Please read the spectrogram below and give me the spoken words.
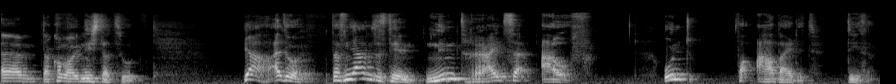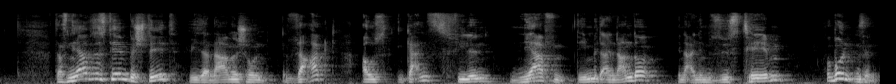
ähm, da kommen wir heute nicht dazu. Ja, also das Nervensystem nimmt Reize auf und verarbeitet diese. Das Nervensystem besteht, wie der Name schon sagt, aus ganz vielen Nerven, die miteinander in einem System verbunden sind.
